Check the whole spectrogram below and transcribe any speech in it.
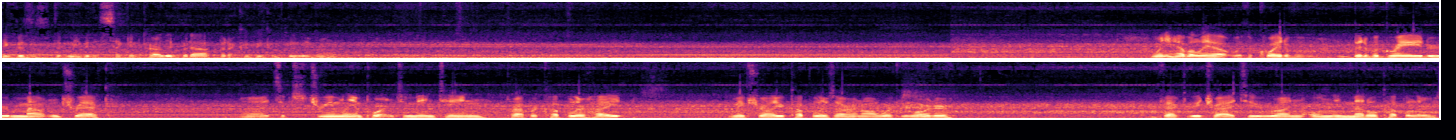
I think this is the, maybe the second car they put out, but I could be completely wrong. When you have a layout with a quite of a bit of a grade or mountain track, uh, it's extremely important to maintain proper coupler height. Make sure all your couplers are in all working order. In fact, we try to run only metal couplers.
